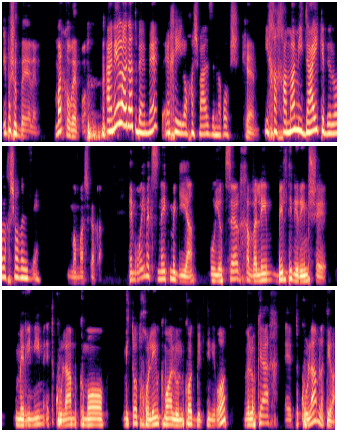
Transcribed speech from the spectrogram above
היא פשוט בהלם. מה קורה פה? אני לא יודעת באמת איך היא לא חשבה על זה מראש. כן. היא חכמה מדי כדי לא לחשוב על זה. ממש ככה. הם רואים את סנייפ מגיע הוא יוצר חבלים בלתי נראים שמרימים את כולם כמו מיטות חולים כמו אלונקות בלתי נראות ולוקח את כולם לטירה.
